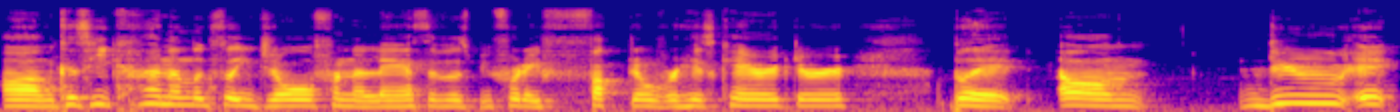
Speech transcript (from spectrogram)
Um, because he kind of looks like Joel from The Last of Us before they fucked over his character. But, um, dude, it,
